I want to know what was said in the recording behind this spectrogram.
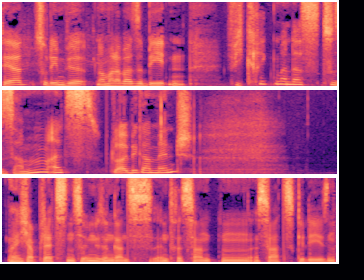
der, zu dem wir normalerweise beten. Wie kriegt man das zusammen als gläubiger Mensch? Ich habe letztens irgendwie so einen ganz interessanten Satz gelesen.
